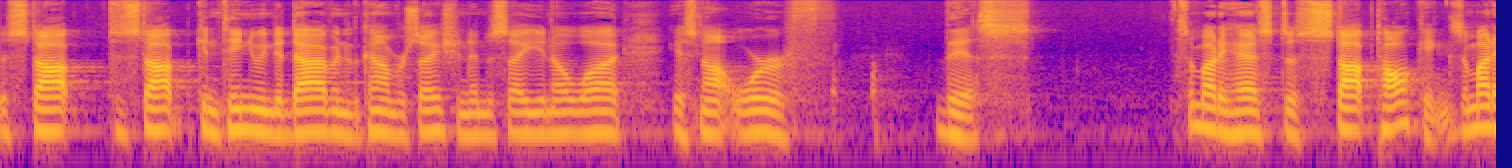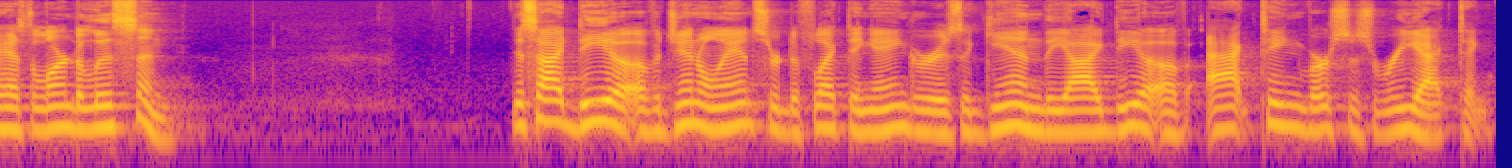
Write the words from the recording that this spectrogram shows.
to stop to stop continuing to dive into the conversation and to say, you know what, it's not worth this. Somebody has to stop talking. Somebody has to learn to listen. This idea of a gentle answer deflecting anger is again the idea of acting versus reacting.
